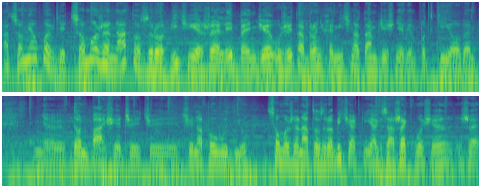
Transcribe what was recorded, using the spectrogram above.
A co miał powiedzieć? Co może NATO zrobić, jeżeli będzie użyta broń chemiczna tam gdzieś, nie wiem, pod Kijowem, w Donbasie, czy, czy, czy na południu? Co może NATO zrobić, jak, jak zarzekło się, że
